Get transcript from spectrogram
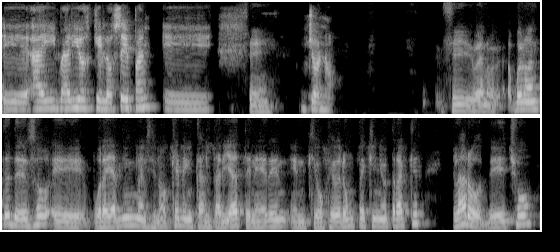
eh, hay varios que lo sepan, eh, yo no. Sí, bueno, bueno, antes de eso, eh, por ahí alguien mencionó que le encantaría tener en, en GeoGebra un pequeño tracker. Claro, de hecho,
